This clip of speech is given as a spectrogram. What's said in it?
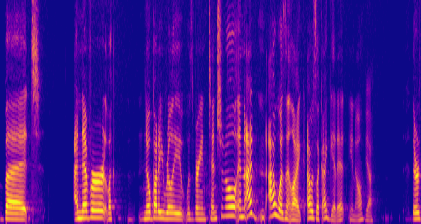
but I never like nobody really was very intentional and i i wasn't like i was like i get it you know yeah they're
